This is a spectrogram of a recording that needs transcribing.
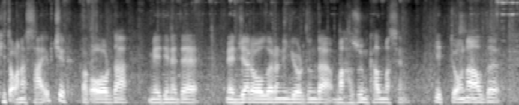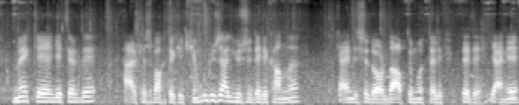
Git ona sahip çık. Bak orada Medine'de Neccaroğullarının yurdunda mahzun kalmasın. Gitti onu aldı, Mekke'ye getirdi. Herkes baktı ki kim bu güzel yüzlü delikanlı? Kendisi de orada Abdülmuttalip dedi. Yani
